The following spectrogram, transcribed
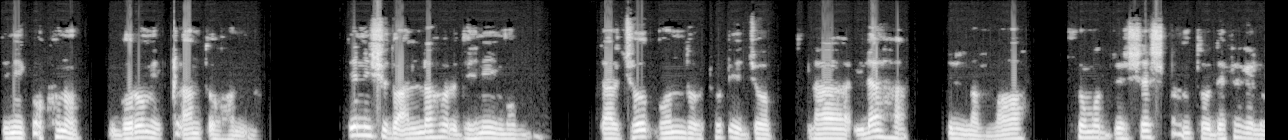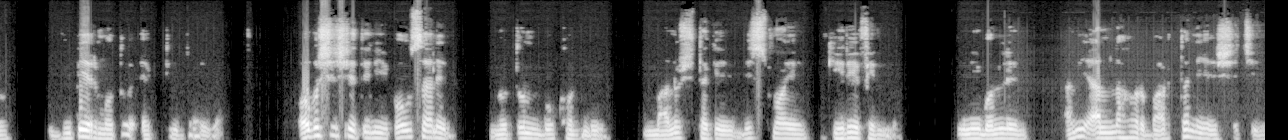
তিনি কখনো গরমে ক্লান্ত হন না। তিনি শুধু আল্লাহর ধ্যানেই মুগ্ধ। তার চোখ বন্ধ, ঠোঁটে জপ লা ইলাহা ইল্লাল্লাহ। সমুদ্রের শেষ প্রান্ত দেখা গেল দ্বীপের মতো একটি জায়গা। অবশেষে তিনি পৌঁছালেন নতুন ভূখণ্ডে। মানুষ তাকে বিস্ময়ে ঘিরে ফেলল। তিনি বললেন, আমি আল্লাহর বার্তা নিয়ে এসেছি।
